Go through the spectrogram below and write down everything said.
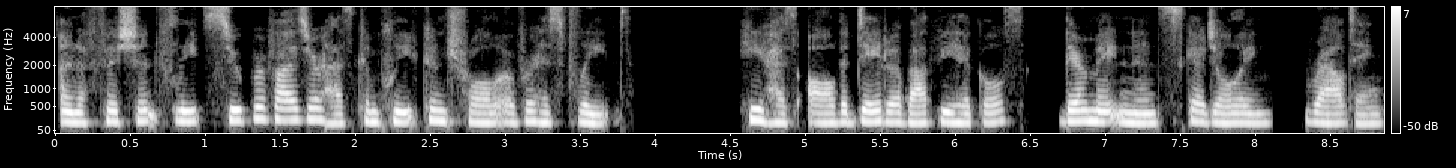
An efficient fleet supervisor has complete control over his fleet. He has all the data about vehicles, their maintenance scheduling, routing,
